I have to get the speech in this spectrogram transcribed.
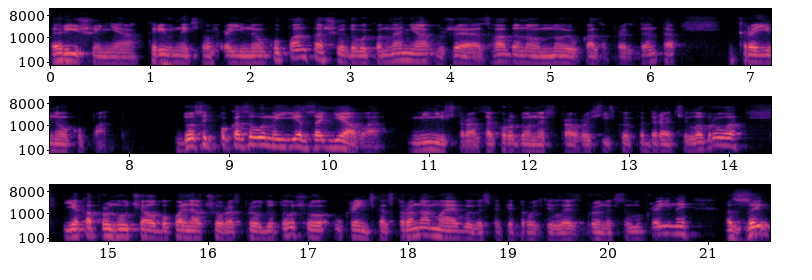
рішення керівництва країни-окупанта щодо виконання вже згаданого мною указу президента країни-окупанта. Досить показовими є заява міністра закордонних справ Російської Федерації Лаврова, яка прозвучала буквально вчора з приводу того, що українська сторона має вивести підрозділи збройних сил України з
